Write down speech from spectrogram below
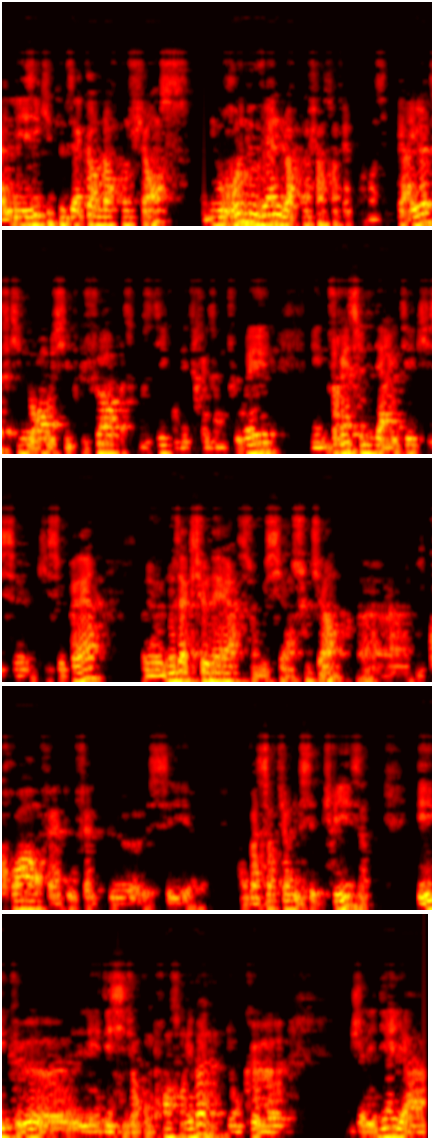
bah, les équipes nous accordent leur confiance, nous renouvellent leur confiance en fait pendant cette période, ce qui nous rend aussi plus forts parce qu'on se dit qu'on est très entouré, il y a une vraie solidarité qui se, qui se perd. Euh, nos actionnaires sont aussi en soutien, euh, ils croient en fait au fait que c'est qu'on va sortir de cette crise et que euh, les décisions qu'on prend sont les bonnes. Donc euh, j'allais dire il y a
